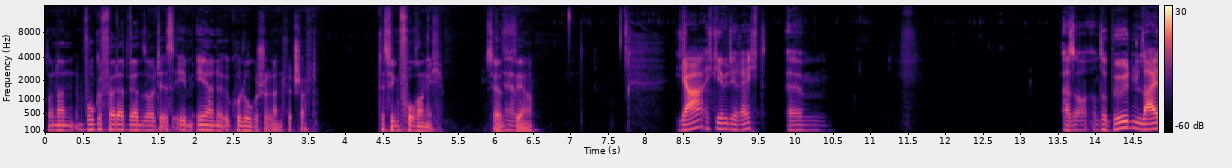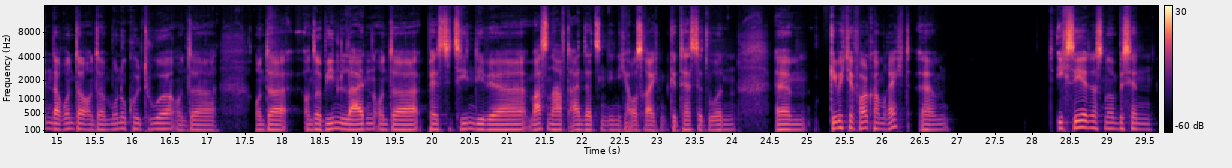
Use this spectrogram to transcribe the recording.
sondern wo gefördert werden sollte, ist eben eher eine ökologische Landwirtschaft. Deswegen vorrangig. Ist ja Ähm, sehr. Ja, ich gebe dir recht. Ähm, also unsere Böden leiden darunter unter Monokultur, unter, unter unsere Bienen leiden unter Pestiziden, die wir massenhaft einsetzen, die nicht ausreichend getestet wurden. Ähm, gebe ich dir vollkommen recht. Ähm, ich sehe das nur ein bisschen,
